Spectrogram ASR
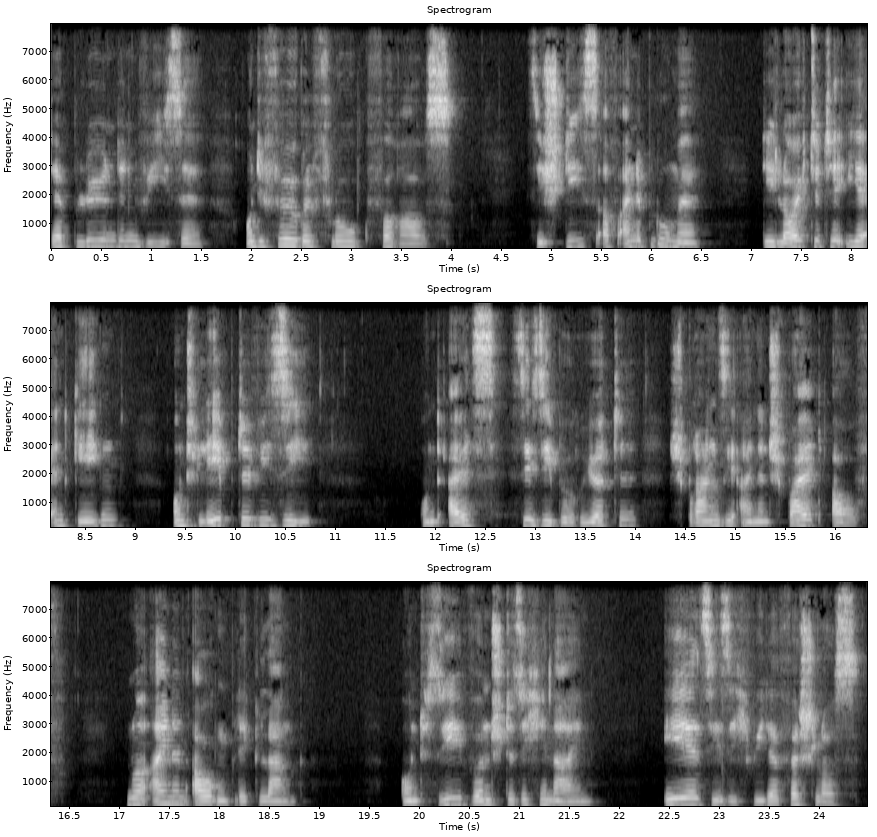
der blühenden Wiese und die Vögel flog voraus. Sie stieß auf eine Blume, die leuchtete ihr entgegen und lebte wie sie, und als sie sie berührte, sprang sie einen Spalt auf, nur einen Augenblick lang, und sie wünschte sich hinein, ehe sie sich wieder verschloss.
